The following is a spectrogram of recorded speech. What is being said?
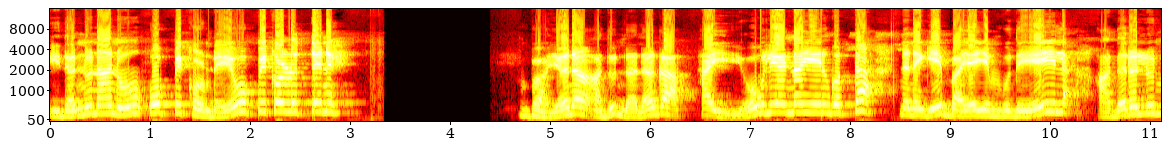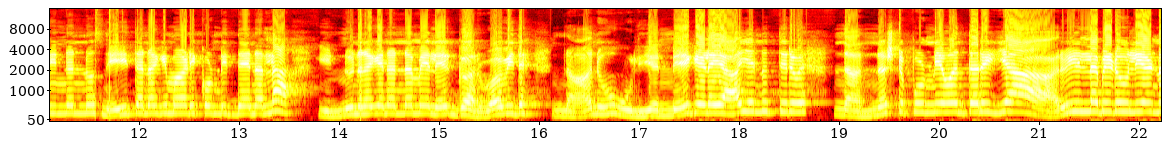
ಇದನ್ನು ನಾನು ಒಪ್ಪಿಕೊಂಡೇ ಒಪ್ಪಿಕೊಳ್ಳುತ್ತೇನೆ. ಭಯನ ಅದು ನನಗ. ಅಯ್ಯೋ ಹುಲಿಯಣ್ಣ, ಏನು ಗೊತ್ತಾ? ನನಗೆ ಭಯ ಎಂಬುದೇ ಇಲ್ಲ. ಅದರಲ್ಲೂ ನಿನ್ನನ್ನು ಸ್ನೇಹಿತನಾಗಿ ಮಾಡಿಕೊಂಡಿದ್ದೇನಲ್ಲ? ಇನ್ನು ನನಗೆ ನನ್ನ ಮೇಲೆ ಗರ್ವವಿದೆ. ನಾನು ಹುಲಿಯನ್ನೇ ಗೆಳೆಯ ಎನ್ನುತ್ತಿರುವೆ. ನನ್ನಷ್ಟು ಪುಣ್ಯವಂತರು ಯಾರೂ ಇಲ್ಲ ಬಿಡು ಹುಲಿಯಣ್ಣ.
